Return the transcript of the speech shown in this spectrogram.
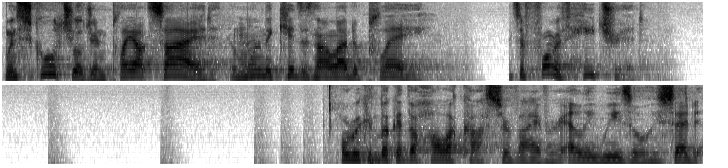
When school children play outside and one of the kids is not allowed to play, it's a form of hatred. Or we could look at the Holocaust survivor, Elie Wiesel, who said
